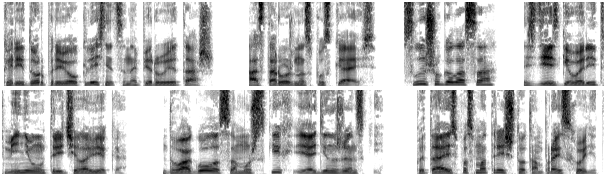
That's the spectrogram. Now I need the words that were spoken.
Коридор привел к лестнице на первый этаж. Осторожно спускаюсь. Слышу голоса. Здесь говорит минимум три человека. Два голоса мужских и один женский. Пытаюсь посмотреть, что там происходит.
